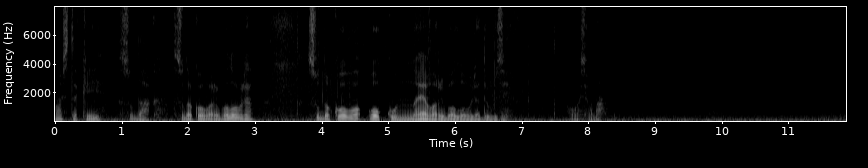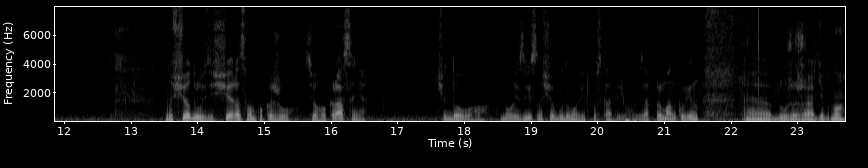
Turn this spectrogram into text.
Ось такий судак. Судакова риболовля, судаково-окунева риболовля, друзі. Ось вона. Ну що, друзі, ще раз вам покажу цього красення чудового. Ну і звісно, що будемо відпускати його. Взяв приманку він е, дуже жадібно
